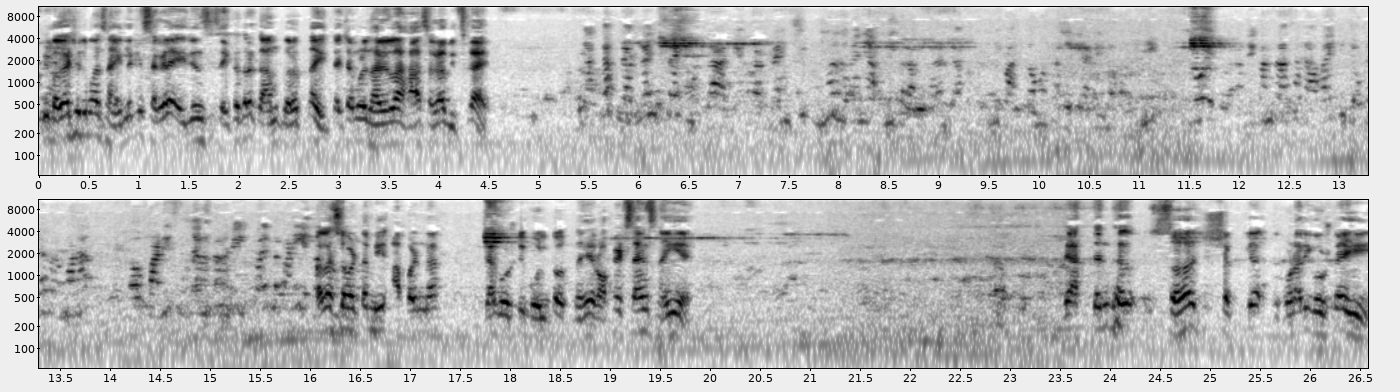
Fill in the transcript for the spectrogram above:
मी बघायची तुम्हाला सांगितलं की सगळ्या एजन्सीज एकत्र काम करत नाहीत त्याच्यामुळे झालेला हा सगळा विचका आहे. आता फ्लडलाईनचा एक मुद्दा आहे. फ्लडलाईनची पुन्हा नव्याने आपली करावी कारण ज्या पद्धतीने बांधकामं झालेली आहे अनेकांचा असा दावा आहे की जेवढ्या प्रमाणात पाणी सोडल्यानंतर इथपर्यंत पाणी मला असं वाटतं मी आपण ना ज्या गोष्टी बोलतो हे रॉकेट सायन्स नाहीये. ते अत्यंत सहज शक्य होणारी गोष्ट आहे ही.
